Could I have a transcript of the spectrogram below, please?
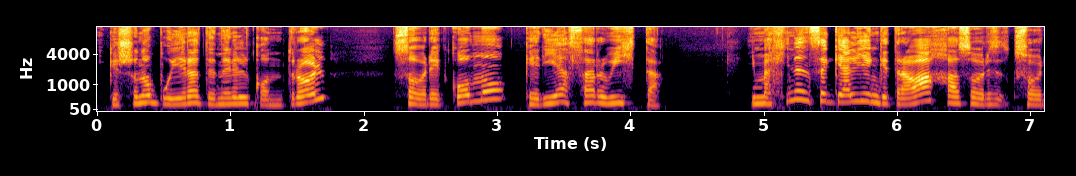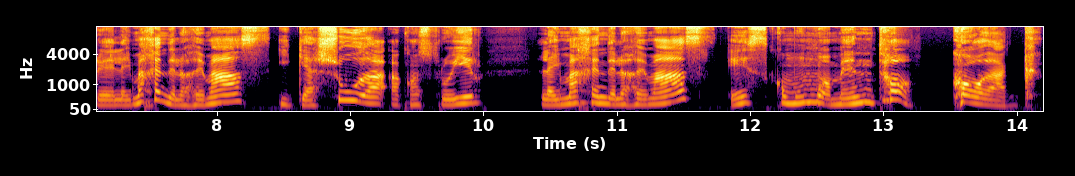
y que yo no pudiera tener el control sobre cómo quería ser vista. Imagínense que alguien que trabaja sobre, sobre la imagen de los demás y que ayuda a construir la imagen de los demás es como un momento Kodak.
